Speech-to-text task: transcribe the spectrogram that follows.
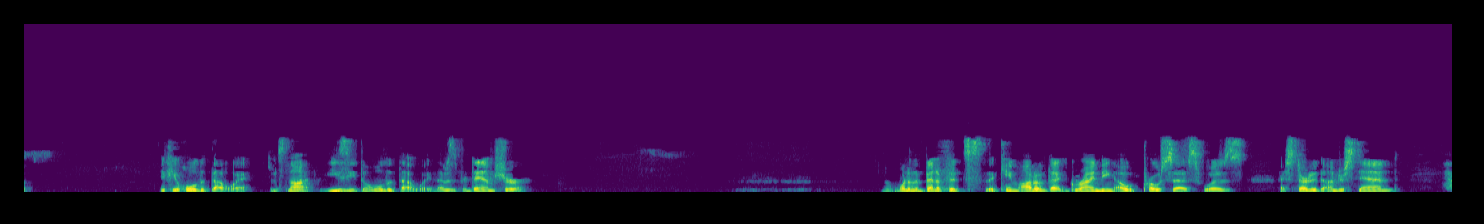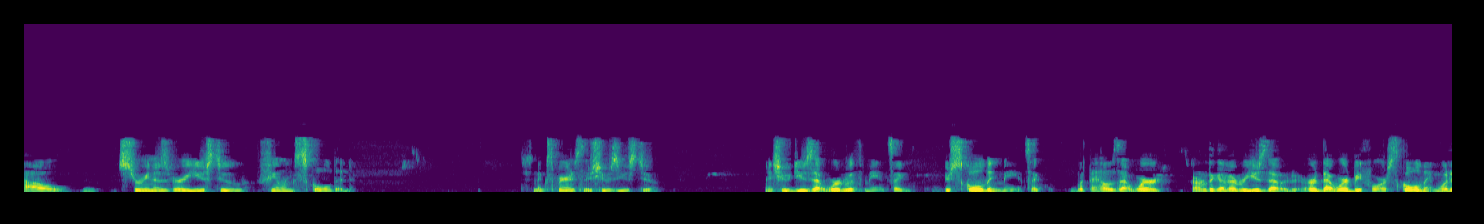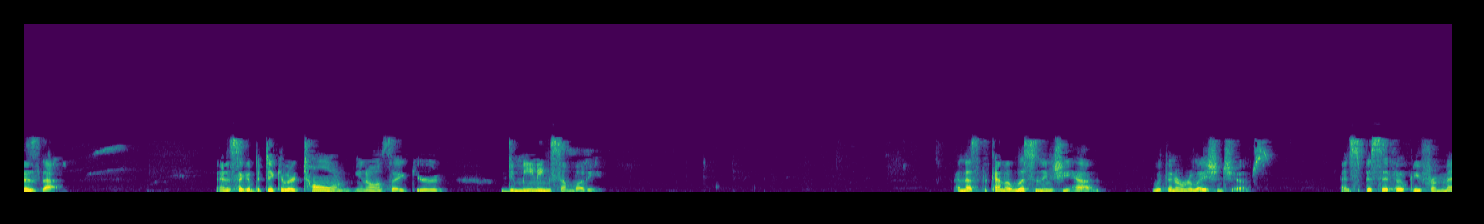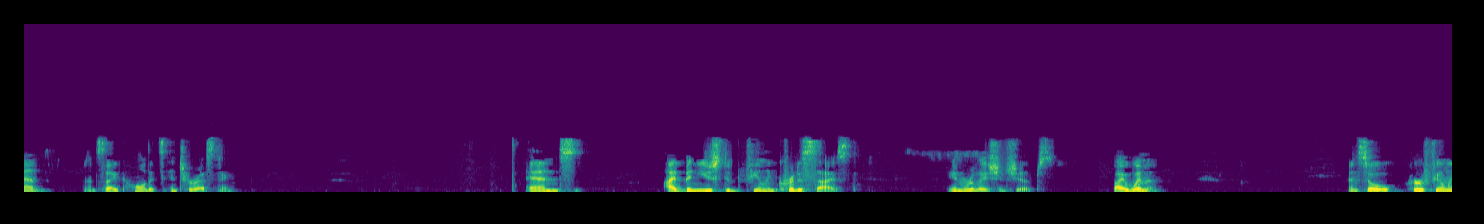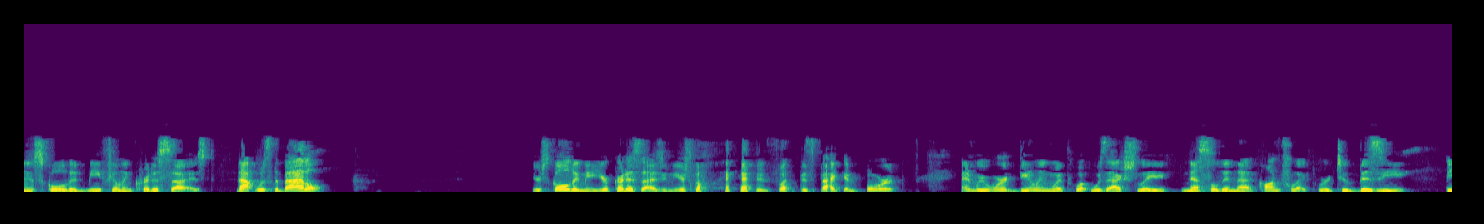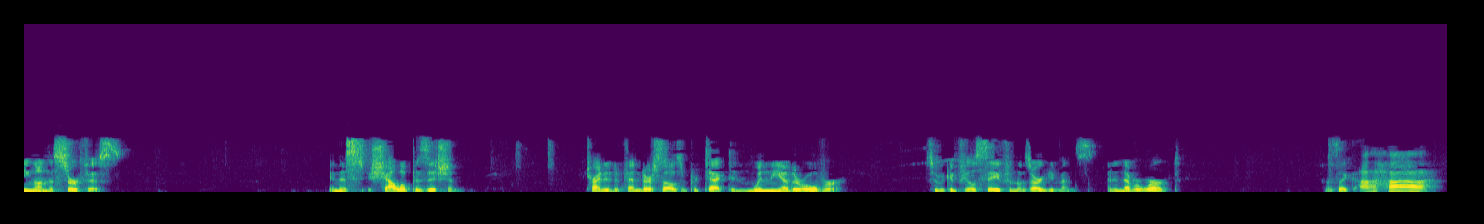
If you hold it that way. It's not easy to hold it that way. That is for damn sure. One of the benefits that came out of that grinding out process was I started to understand how Serena is very used to feeling scolded. It's an experience that she was used to. And she would use that word with me. It's like, you're scolding me. It's like, what the hell is that word? I don't think I've ever used that, heard that word before. Scolding. What is that? And it's like a particular tone, you know, it's like you're demeaning somebody. And that's the kind of listening she had within her relationships and specifically from men. And it's like, oh, that's interesting. And I've been used to feeling criticized in relationships by women. And so her feeling scolded, me feeling criticized, that was the battle. You're scolding me, you're criticizing me, you're scolding. it's like this back and forth. And we weren't dealing with what was actually nestled in that conflict. We were too busy being on the surface in this shallow position, trying to defend ourselves and protect and win the other over so we could feel safe in those arguments. And it never worked. I was like, aha,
